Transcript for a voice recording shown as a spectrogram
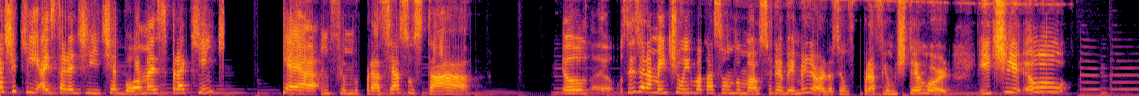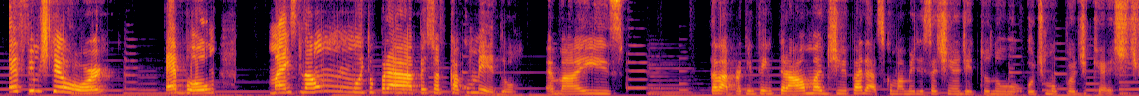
Acho que a história de It é boa, mas pra quem quer um filme pra se assustar, eu, eu, sinceramente, o Invocação do Mal seria bem melhor, assim, pra filme de terror. Te, eu. É filme de terror, é bom, mas não muito pra pessoa ficar com medo. É mais. Sei lá, pra quem tem trauma de palhaço, como a Melissa tinha dito no último podcast.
